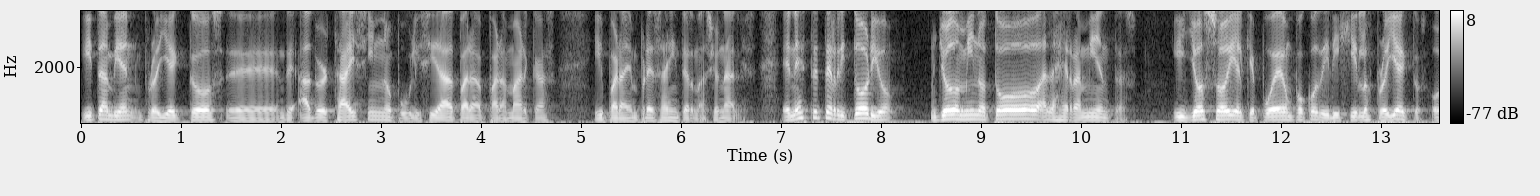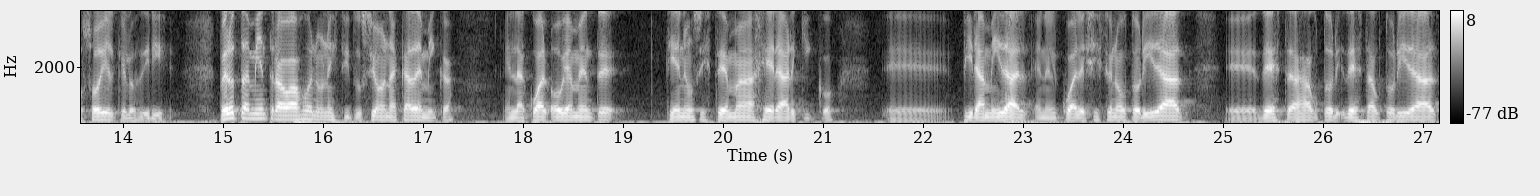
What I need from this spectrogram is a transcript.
y también proyectos eh, de advertising o publicidad para, para marcas y para empresas internacionales. En este territorio yo domino todas las herramientas y yo soy el que puede un poco dirigir los proyectos o soy el que los dirige. Pero también trabajo en una institución académica en la cual obviamente tiene un sistema jerárquico eh, piramidal en el cual existe una autoridad, eh, de, estas de esta autoridad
